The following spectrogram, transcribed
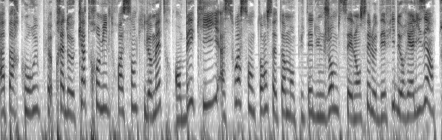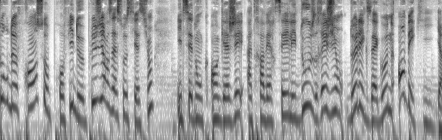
a parcouru près de 4300 kilomètres en béquille. À 60 ans, cet homme amputé d'une jambe s'est lancé le défi de réaliser un tour de France au profit de plusieurs associations. Il s'est donc engagé à traverser les 12 régions de l'Hexagone en béquille.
